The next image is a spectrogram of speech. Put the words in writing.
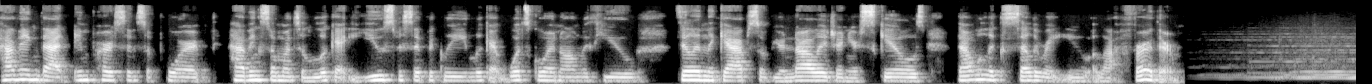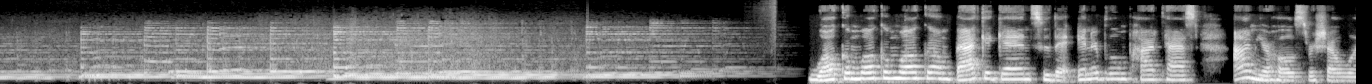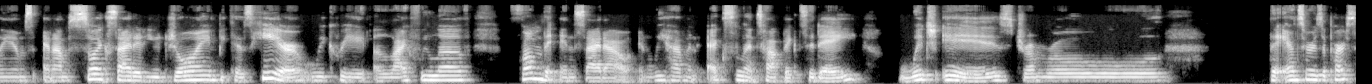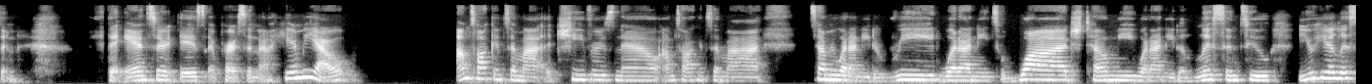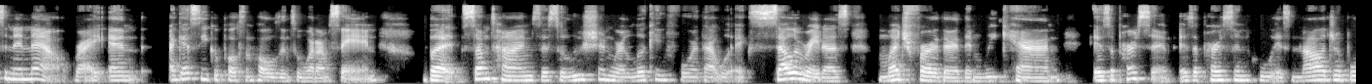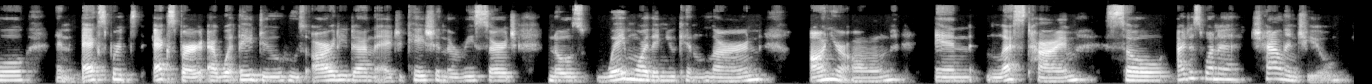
having that in person support, having someone to look at you specifically, look at what's going on with you, fill in the gaps of your knowledge and your skills, that will accelerate you a lot further. Welcome, welcome, welcome back again to the Inner Bloom podcast. I'm your host, Rashell Williams, and I'm so excited you joined because here we create a life we love from the inside out. And we have an excellent topic today, which is drumroll. The answer is a person. The answer is a person. Now, hear me out. I'm talking to my achievers now. I'm talking to my Tell me what I need to read, what I need to watch, tell me what I need to listen to. You here listening now, right? And I guess you could poke some holes into what I'm saying. But sometimes the solution we're looking for that will accelerate us much further than we can is a person, is a person who is knowledgeable, an expert, expert at what they do, who's already done the education, the research, knows way more than you can learn on your own in less time. So I just want to challenge you.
